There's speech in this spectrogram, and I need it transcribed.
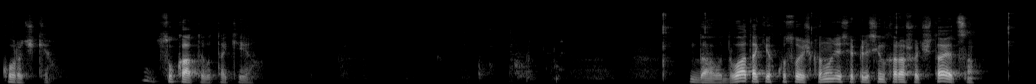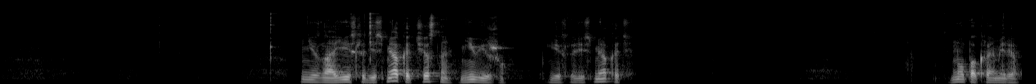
корочки. Цукаты вот такие. Да, вот два таких кусочка. Ну, здесь апельсин хорошо читается. Не знаю, есть ли здесь мякоть, честно, не вижу. Если здесь мякоть. Но, по крайней мере,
